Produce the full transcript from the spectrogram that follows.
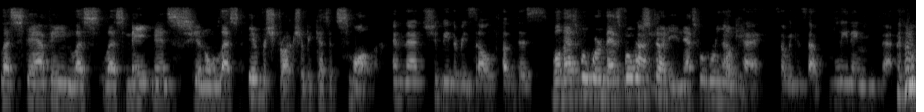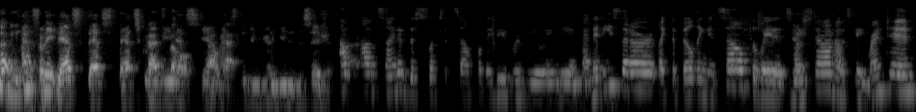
less staffing, less, less maintenance, you know, less infrastructure because it's smaller. And that should be the result of this. Well, that's what we're, that's what we're Study. studying. That's what we're looking. Okay, so we can stop bleeding that money. That's the, that's, that's, that's gonna be, the that's, yeah, okay. that's gonna be the decision. Out- Outside of the slips itself, will they be reviewing the amenities that are, like the building itself, the way it's Yes. leased out, how it's being rented?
